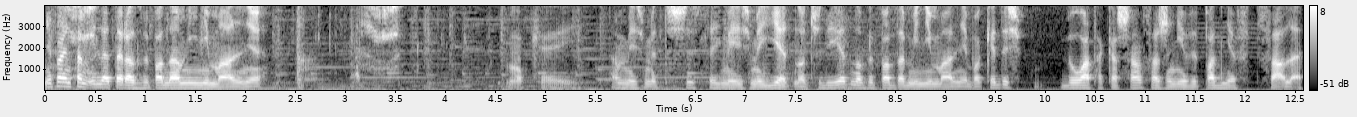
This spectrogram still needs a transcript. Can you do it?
Nie pamiętam ile teraz wypada minimalnie. Okej. Okay. Tam mieliśmy 300 i mieliśmy jedno, czyli jedno wypada minimalnie, bo kiedyś była taka szansa, że nie wypadnie wcale.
